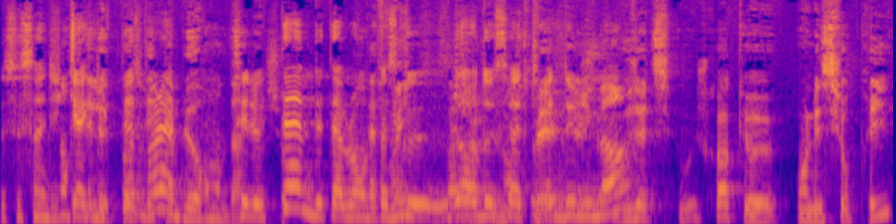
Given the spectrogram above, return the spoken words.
de ce syndicat c'est qui le pose thème des tables rondes. C'est le thème des tables rondes, parce Oui. que lors de cette Mais traite de je- l'humain, vous êtes- je crois qu'on est surpris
